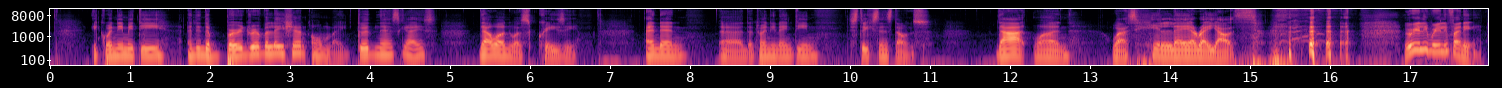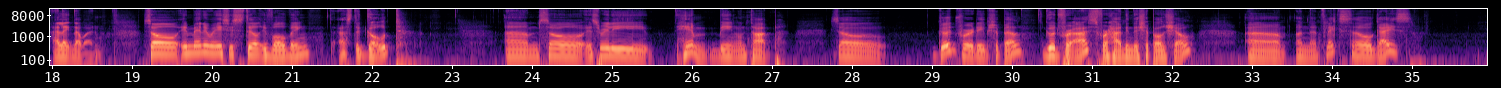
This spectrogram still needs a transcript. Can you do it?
equanimity and then the bird revelation. Oh my goodness, guys. That one was crazy. And then uh, the 2019 Sticks and Stones. That one was hilarious. really, really funny. I like that one. So, in many ways, he's still evolving as the GOAT um, so it's really him being on top. So good for Dave Chappelle. Good for us for having the Chappelle show um, on Netflix. So guys,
